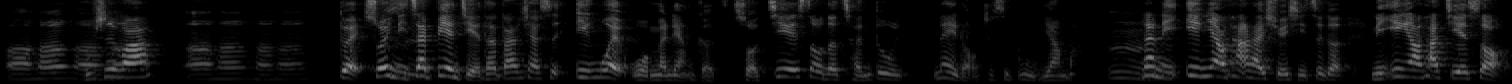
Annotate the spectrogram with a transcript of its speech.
嗯哼，不是吗？嗯哼，对，所以你在辩解的当下，是因为我们两个所接受的程度内容就是不一样嘛。嗯，那你硬要他来学习这个，你硬要他接受，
